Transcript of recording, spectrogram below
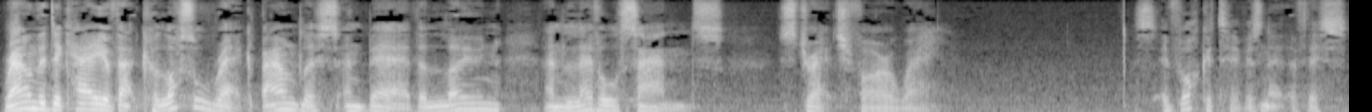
Round the decay of that colossal wreck, boundless and bare, the lone and level sands stretch far away. It's evocative, isn't it, of this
